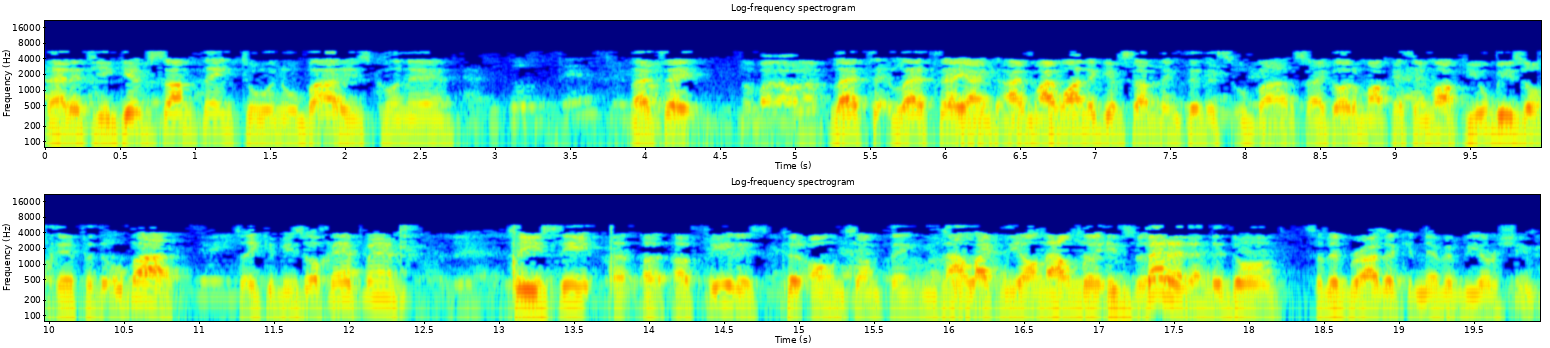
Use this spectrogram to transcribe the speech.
That if you give something to an ubar, he's gonna. Let's say Let's let's say I, I, I want to give something to this ubar, so I go to Mark. I say, Mark, you be zoche for the ubar, so he could be zoche for him. So you see, a, a, a fetus could own something. He's not likely to own the helmet. He's better than the dog. So the brother can never be Yorshim,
